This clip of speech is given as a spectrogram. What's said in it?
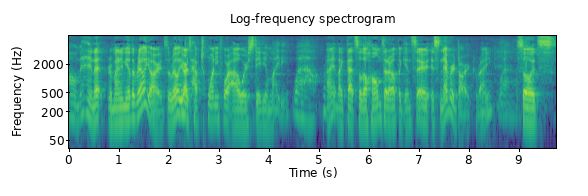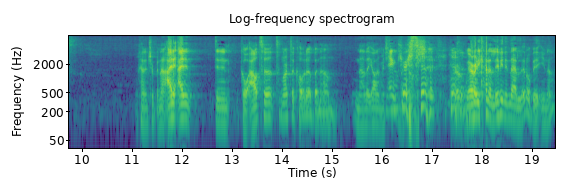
oh man, that reminded me of the rail yards. The rail yards have 24 hour stadium lighting. Wow. Right, like that. So the homes that are up against there, it's never dark, right? Wow. So it's I'm kind of tripping out. I, I didn't didn't go out to, to North Dakota, but um, now that y'all are mentioning, like, oh, we're, we're already kind of living in that a little bit, you know.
